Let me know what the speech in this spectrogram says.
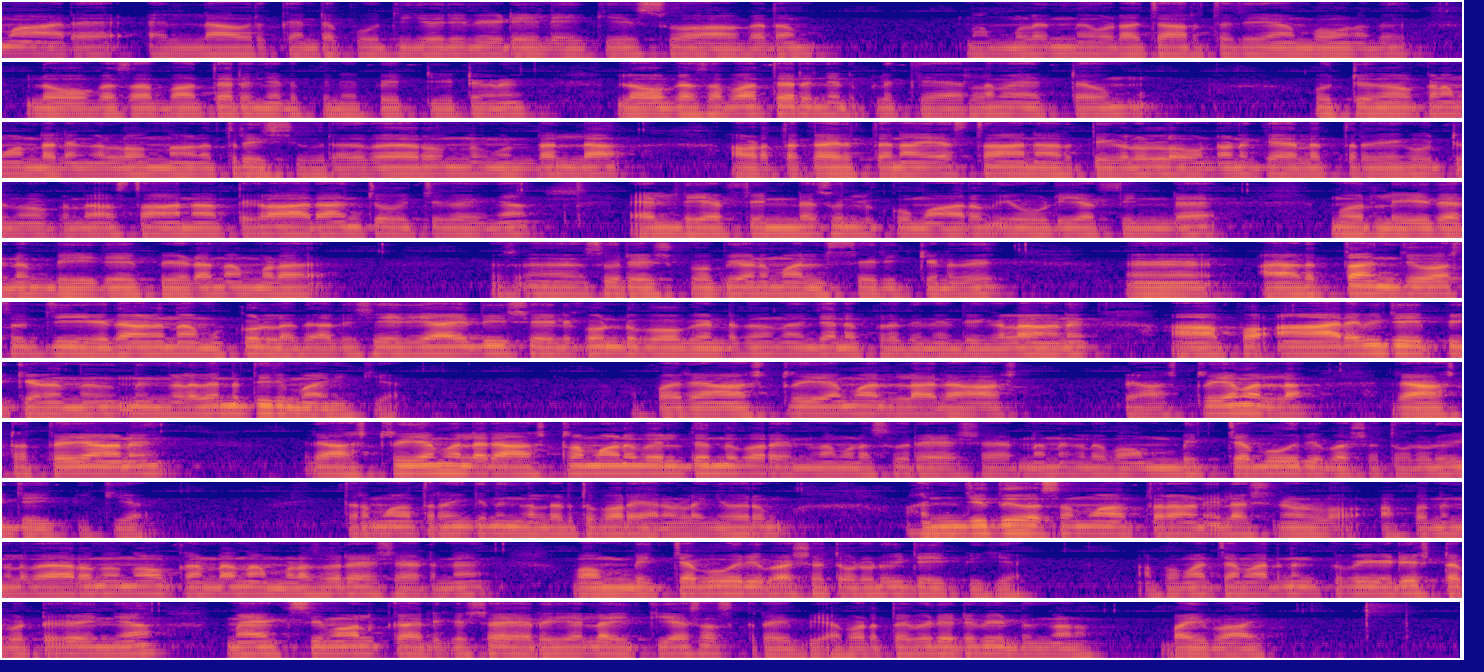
മാരെ എല്ലാവർക്കും എന്റെ പുതിയൊരു വീഡിയോയിലേക്ക് സ്വാഗതം. നമ്മൾ ഇന്ന് ഇവിടെ ചർച്ച ചെയ്യാൻ പോണത് ലോകസഭാ തെരഞ്ഞെടുപ്പിനെ പറ്റിയിട്ടാണ്. ലോകസഭാ തെരഞ്ഞെടുപ്പിൽ കേരളം ഏറ്റവും ഉറ്റുനോക്കണ മണ്ഡലങ്ങളിൽ ഒന്നാണ് തൃശ്ശൂർ. അത് വേറെ ഒന്നും കൊണ്ടല്ല. അവിടുത്തെ കരുത്തനായ സ്ഥാനാർത്ഥികളുള്ളതുകൊണ്ടാണ് കേരളം ഇത്രയധികം ഉറ്റുനോക്കുന്നത്. ആ സ്ഥാനാർത്ഥികൾ ആരാന്ന് ചോദിച്ചു കഴിഞ്ഞാൽ എൽ ഡി എഫിന്റെ സുനിൽകുമാറും യു ഡി എഫിന്റെ മുരളീധരനും ബി ജെ പിയുടെ നമ്മുടെ സുരേഷ് ഗോപിയാണ് മത്സരിക്കുന്നത് അടുത്ത അഞ്ച് വർഷത്തെ ജീവിതമാണ് നമുക്കുള്ളത്. അത് ശരിയായ ദിശയിൽ കൊണ്ടുപോകേണ്ടത് ജനപ്രതിനിധികളാണ്. അപ്പോൾ ആരെ വിജയിപ്പിക്കണമെന്ന് നിങ്ങൾ തന്നെ തീരുമാനിക്കുക. അപ്പോൾ രാഷ്ട്രീയമല്ല രാഷ് രാഷ്ട്രീയമല്ല രാഷ്ട്രത്തെയാണ് രാഷ്ട്രീയമല്ല രാഷ്ട്രമാണ് വലുതെന്ന് പറയുന്ന നമ്മുടെ സുരേഷ് ഏട്ടനെ നിങ്ങൾ വമ്പിച്ച ഭൂരിപക്ഷത്തോടുകൂടി വിജയിപ്പിക്കുക. ഇത്രമാത്രം എനിക്ക് നിങ്ങളുടെ അടുത്ത് പറയാനുള്ളൂ. ഇനി വെറും അഞ്ച് ദിവസം മാത്രമാണ് ഇലക്ഷനുള്ളൂ. അപ്പം നിങ്ങൾ വേറെ ഒന്നും നോക്കണ്ട. നമ്മുടെ സുരേഷ് ഏട്ടനെ വമ്പിച്ച ഭൂരിപക്ഷത്തോടുകൂടി വിജയിപ്പിക്കുക. അപ്പോൾ മച്ചന്മാരെ നിങ്ങൾക്ക് വീഡിയോ ഇഷ്ടപ്പെട്ട് കഴിഞ്ഞാൽ മാക്സിമം ആൾക്കാർക്ക് ഷെയർ ചെയ്യുക ലൈക്ക് ചെയ്യുക സബ്സ്ക്രൈബ് ചെയ്യുക. അപ്പോൾ അടുത്ത വീഡിയോ ആയിട്ട് വീണ്ടും കാണാം. Bye bye.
